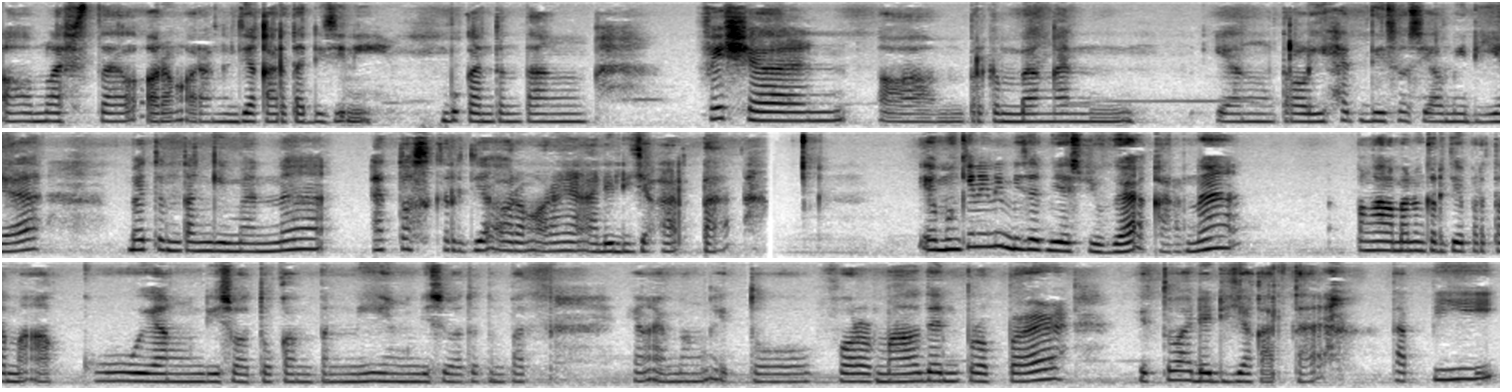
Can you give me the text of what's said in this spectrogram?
um, lifestyle orang-orang Jakarta di sini. Bukan tentang fashion, um, perkembangan yang terlihat di sosial media, but tentang gimana etos kerja orang-orang yang ada di Jakarta. Ya mungkin ini bisa bias juga karena pengalaman kerja pertama aku yang di suatu company, yang di suatu tempat yang emang itu formal dan proper itu ada di Jakarta. Tapi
